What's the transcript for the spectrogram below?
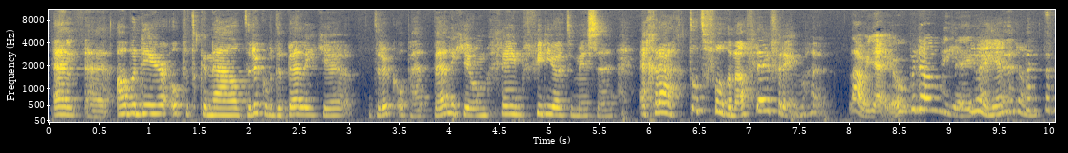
En uh, abonneer op het kanaal, druk op het belletje, druk op het belletje om geen video te missen. En graag tot de volgende aflevering. Nou, jij ook bedankt, Milene. Ja, jij bedankt.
